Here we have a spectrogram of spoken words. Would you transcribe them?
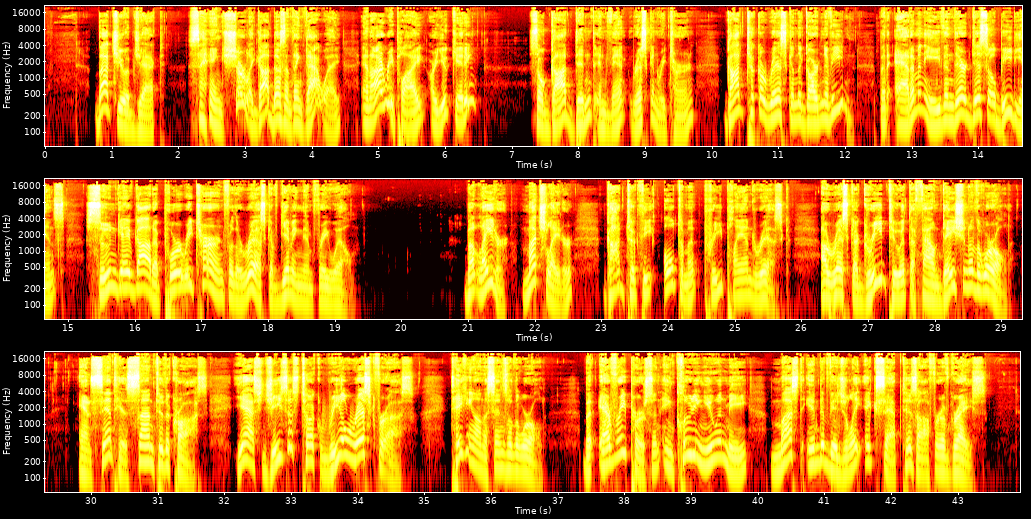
But you object, saying, Surely God doesn't think that way. And I reply, Are you kidding? So God didn't invent risk and return. God took a risk in the Garden of Eden, but Adam and Eve, in their disobedience, soon gave God a poor return for the risk of giving them free will. But later, much later, God took the ultimate pre planned risk, a risk agreed to at the foundation of the world, and sent his Son to the cross. Yes, Jesus took real risk for us, taking on the sins of the world. But every person, including you and me, must individually accept his offer of grace.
